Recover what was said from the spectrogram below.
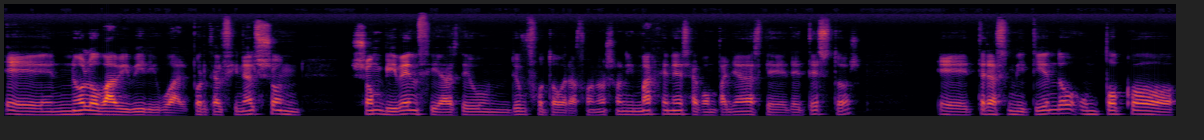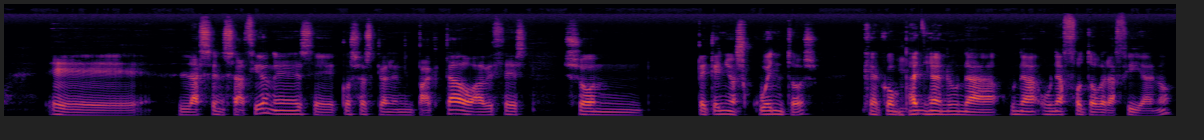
eh, no lo va a vivir igual, porque al final son, son vivencias de un, de un fotógrafo, ¿no? Son imágenes acompañadas de, textos eh, transmitiendo un poco eh, las sensaciones, cosas que han impactado, a veces son pequeños cuentos que acompañan una, una, fotografía, ¿no?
